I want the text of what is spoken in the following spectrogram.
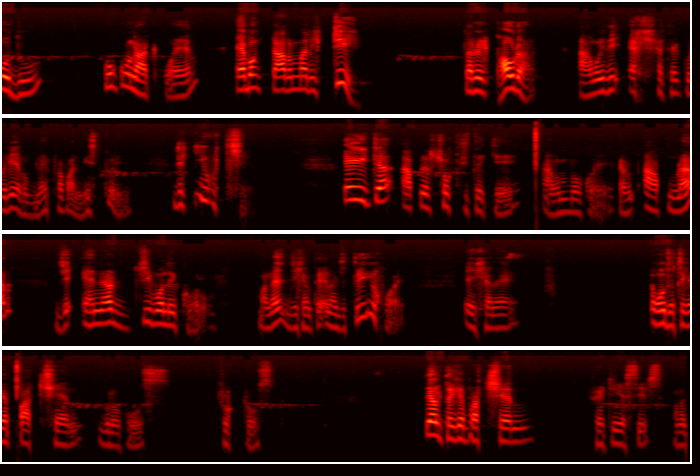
মধু কোকোনাট অয়েল এবং টার্মারিক টি, টার্মারিক পাউডার আমি যদি একসাথে করি এবং ব্ল্যাক পেপার মিক্স করি, এটা কী হচ্ছে? এইটা আপনার শক্তি থেকে আরম্ভ করে, কারণ আপনার যে এনার্জি মলিকল মানে যেখান থেকে এনার্জি তৈরি হয় এইখানে মধু থেকে পাচ্ছেন গ্লুকোজ ফ্রুক্টোজ তেল থেকে পাচ্ছেন ফ্যাটি অ্যাসিডস মানে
